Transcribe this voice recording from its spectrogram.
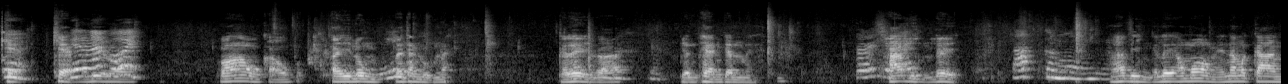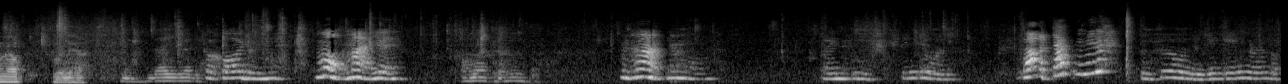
แคบ แคบเห็นมาไหมเรื่อยเว้ยๆเพราะเฮาเขาไปลงไปทางหลุมนะก็เลยว่าเปลี่ยนแผนกันใหม่หาบิ่งเลยตัดกันมองอยู่หาบิ่งก็เลยเอามองในนามการเอาแบบนี้ฮะอืมได้แล้วเดี๋ยวก็คอยดูนี่มองมาเลยเอามาเถอะมันห้าดแน่นอนไปหนึ่งเป็นเดี๋ยวนี้ฟ้ากระจับนี่นี่เลยอือมันดึงเก่งๆนั่นหรอ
